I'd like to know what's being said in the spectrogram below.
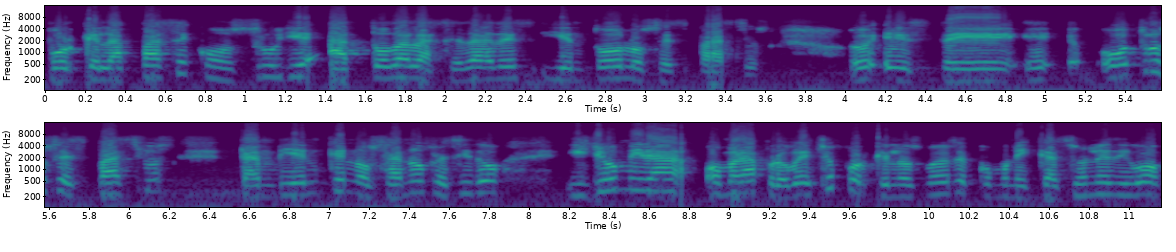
porque la paz se construye a todas las edades y en todos los espacios. Este, eh, otros espacios también que nos han ofrecido, y yo mira, aprovecho porque en los medios de comunicación le digo,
